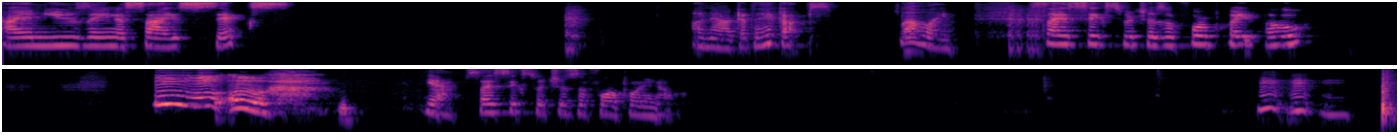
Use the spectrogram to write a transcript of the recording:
I am using a size 6 Oh, now I got the hiccups. Lovely. Size 6, which is a 4.0. Oh, oh, oh. Yeah, size 6, which is a 4.0. Mm-mm-mm.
